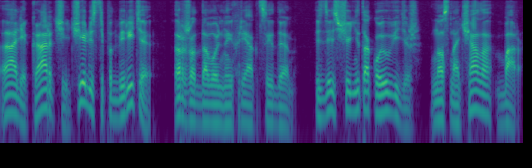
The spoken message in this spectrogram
«Алик, Арчи, челюсти подберите!» — ржет довольно их реакцией Дэн. «Здесь еще не такое увидишь. Но сначала бар».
